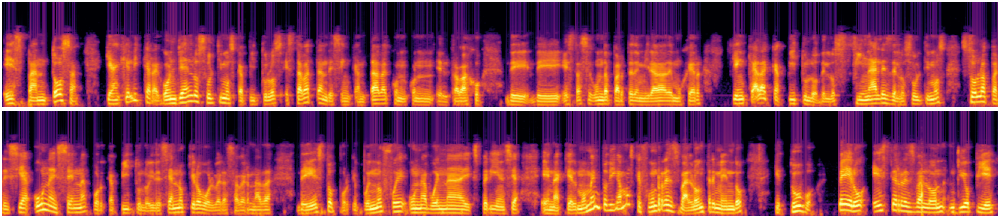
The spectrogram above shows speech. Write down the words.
espantosa, que Angélica Aragón ya en los últimos capítulos estaba tan desencantada con, con el trabajo de, de esta segunda parte de Mirada de Mujer, que en cada capítulo de los finales de los últimos solo aparecía una escena por capítulo y decía no quiero volver a saber nada de esto porque pues no fue una buena experiencia en aquel momento. Digamos que fue un resbalón tremendo que tuvo, pero este resbalón dio pie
